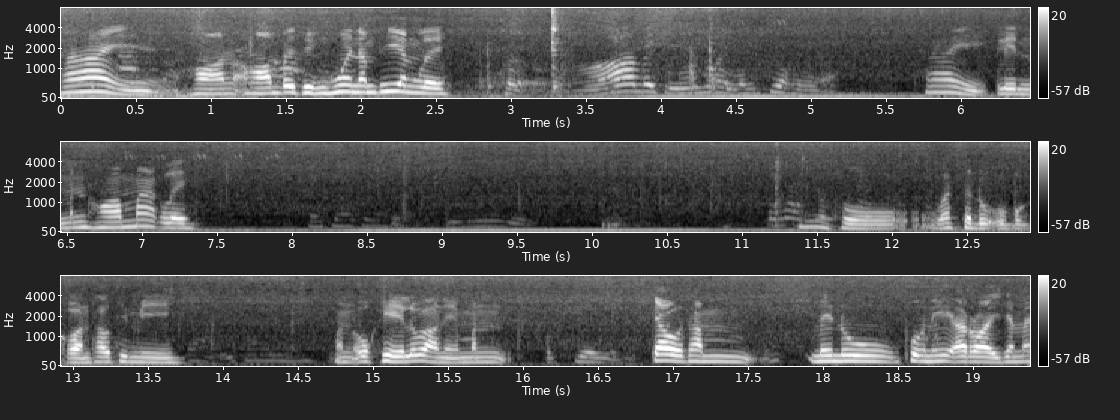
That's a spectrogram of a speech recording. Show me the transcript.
ใช่หอมหอมไปถึงห้วยน้ำเที่ยงเลยอ๋อไม่ถึงห้วยน้ำเที่ยงเลยเหรอใช่กลิ่นมันหอมมากเลย โอ้โห วัสดุอุปกรณ์เท่าที่มี มันโอเคหรือเปล่าเนี่ย มันโอเคอยู่เจ้าทำเมนูพวกนี้อร่อยใช่ไหม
